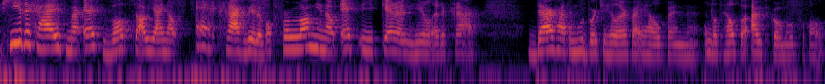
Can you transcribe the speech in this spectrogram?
gierigheid. Maar echt, wat zou jij nou echt graag willen? Wat verlang je nou echt in je kern heel erg graag? Daar gaat een moodboard je heel erg bij helpen. En uh, om dat helpen uit te komen ook vooral.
